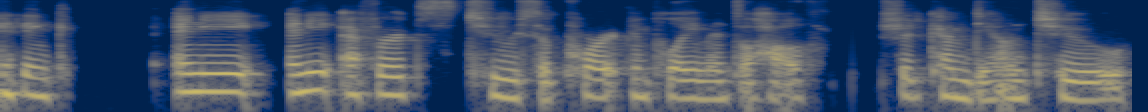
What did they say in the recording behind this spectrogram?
I think any any efforts to support employee mental health should come down to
